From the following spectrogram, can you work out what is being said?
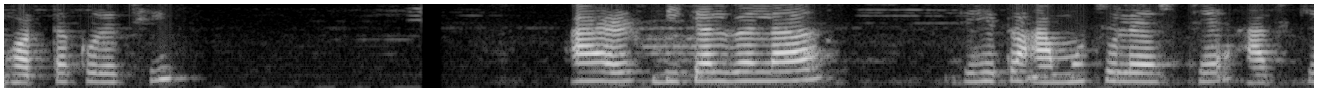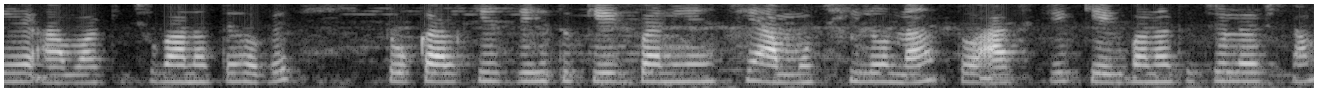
ভর্তা করেছি। আর বিকালবেলা যেহেতু আম্মু চলে আসছে, আজকে আমার কিছু বানাতে হবে। তো কালকে যেহেতু কেক বানিয়েছি, আম্মু ছিল না, তো আজকে কেক বানাতে চলে আসলাম।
